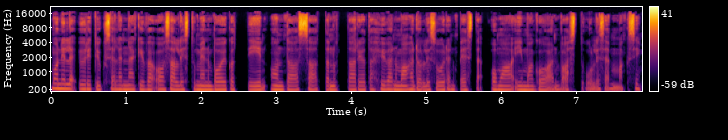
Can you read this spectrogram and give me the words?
Monille yritykselle näkyvä osallistuminen boikottiin on taas saattanut tarjota hyvän mahdollisuuden pestä omaa imagoaan vastuullisemmaksi.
